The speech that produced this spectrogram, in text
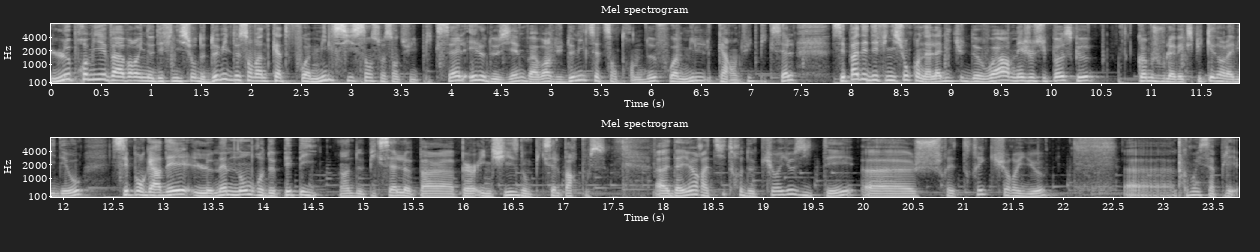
Le premier va avoir une définition de 2224 x 1668 pixels et le deuxième va avoir du 2732 x 1048 pixels. C'est pas des définitions qu'on a l'habitude de voir, mais je suppose que, comme je vous l'avais expliqué dans la vidéo, c'est pour garder le même nombre de PPI, hein, de pixels par, per inches, donc pixels par pouce. Euh, d'ailleurs, à titre de curiosité, euh, je serais très curieux. Euh, comment il s'appelait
